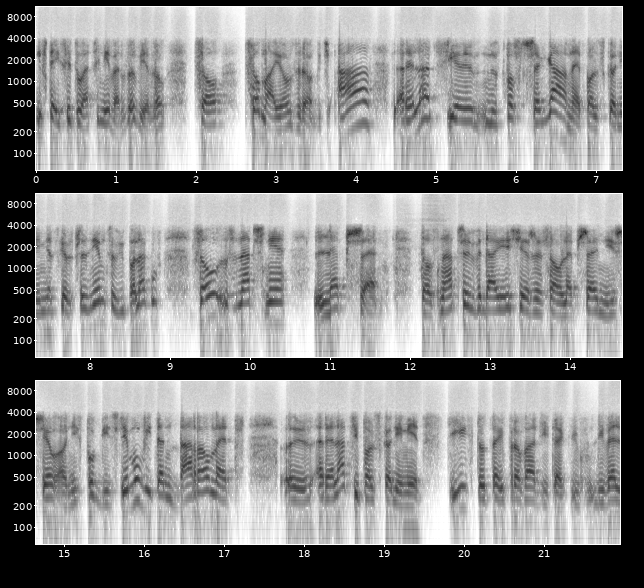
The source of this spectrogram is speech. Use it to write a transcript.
i w tej sytuacji nie bardzo wiedzą, co co mają zrobić. A relacje postrzegane polsko-niemieckie przez Niemców i Polaków są znacznie lepsze. To znaczy, wydaje się, że są lepsze niż się o nich publicznie mówi. Ten barometr y, relacji polsko-niemieckich tutaj prowadzi taki, Die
